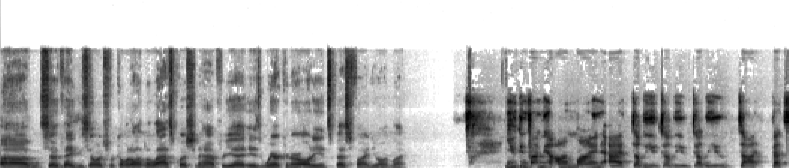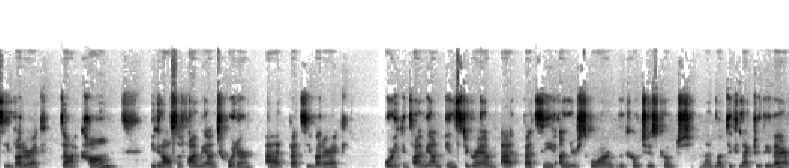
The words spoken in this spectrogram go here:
Um, so thank you so much for coming on. The last question I have for you is where can our audience best find you online? You can find me online at www.betsybutterick.com. You can also find me on Twitter at Betsy Butterick, or you can find me on Instagram at Betsy underscore the coach's coach. And I'd love to connect with you there.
